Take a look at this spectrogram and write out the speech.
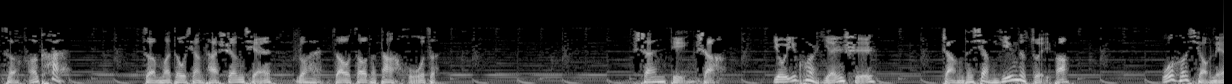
怎么看，怎么都像他生前乱糟糟的大胡子。山顶上有一块岩石。长得像鹰的嘴巴，我和小莲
